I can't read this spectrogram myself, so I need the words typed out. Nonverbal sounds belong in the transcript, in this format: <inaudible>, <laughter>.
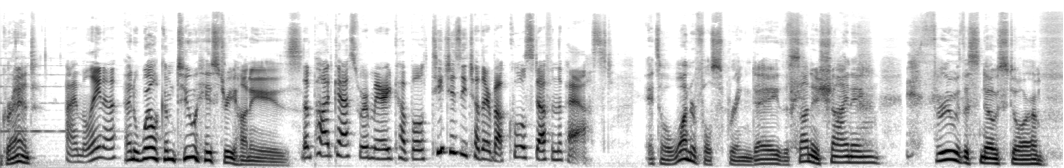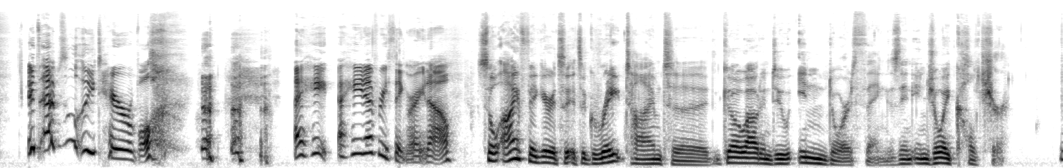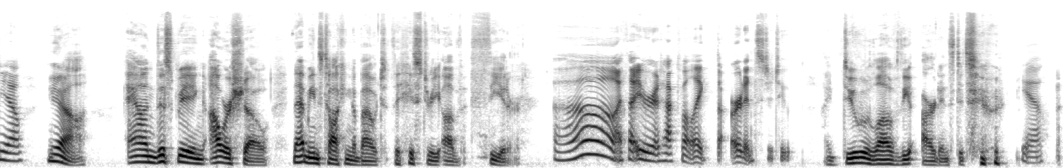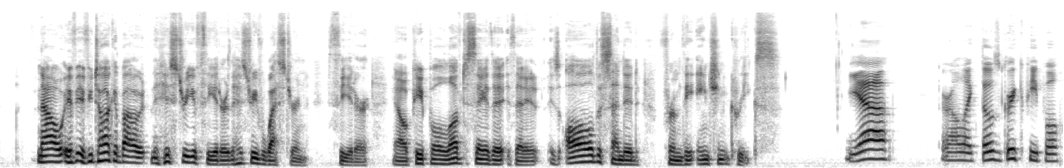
I'm Grant, I'm Elena, and welcome to History Honeys. the podcast where a married couple teaches each other about cool stuff in the past. It's a wonderful spring day. The sun is shining <laughs> through the snowstorm. It's absolutely terrible. <laughs> I hate I hate everything right now. So I figure it's a, it's a great time to go out and do indoor things and enjoy culture. Yeah. Yeah. And this being our show, that means talking about the history of theater. Oh, I thought you were going to talk about like the Art Institute. I do love the Art Institute. <laughs> Yeah. Now, if, if you talk about the history of theater, the history of Western theater, you know, people love to say that, that it is all descended from the ancient Greeks. Yeah. They're all like those Greek people.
